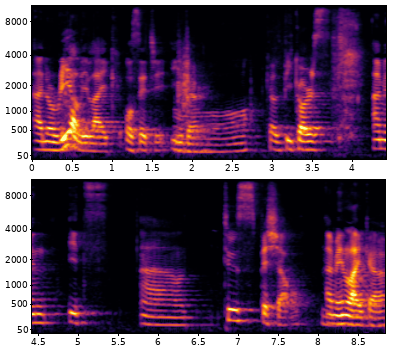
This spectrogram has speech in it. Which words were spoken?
I don't really like osechi either. Cause, because, I mean, it's uh, too special. Mm. I mean, like, uh,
